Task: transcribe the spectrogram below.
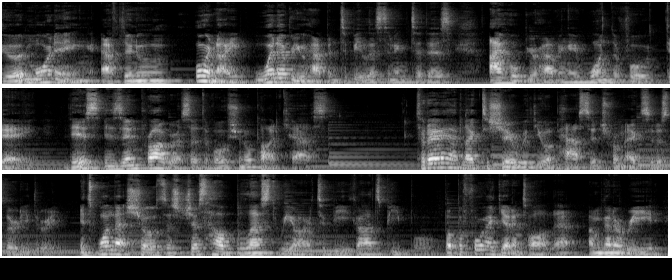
Good morning, afternoon, or night, whenever you happen to be listening to this. I hope you're having a wonderful day. This is In Progress, a devotional podcast. Today, I'd like to share with you a passage from Exodus 33. It's one that shows us just how blessed we are to be God's people. But before I get into all that, I'm going to read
